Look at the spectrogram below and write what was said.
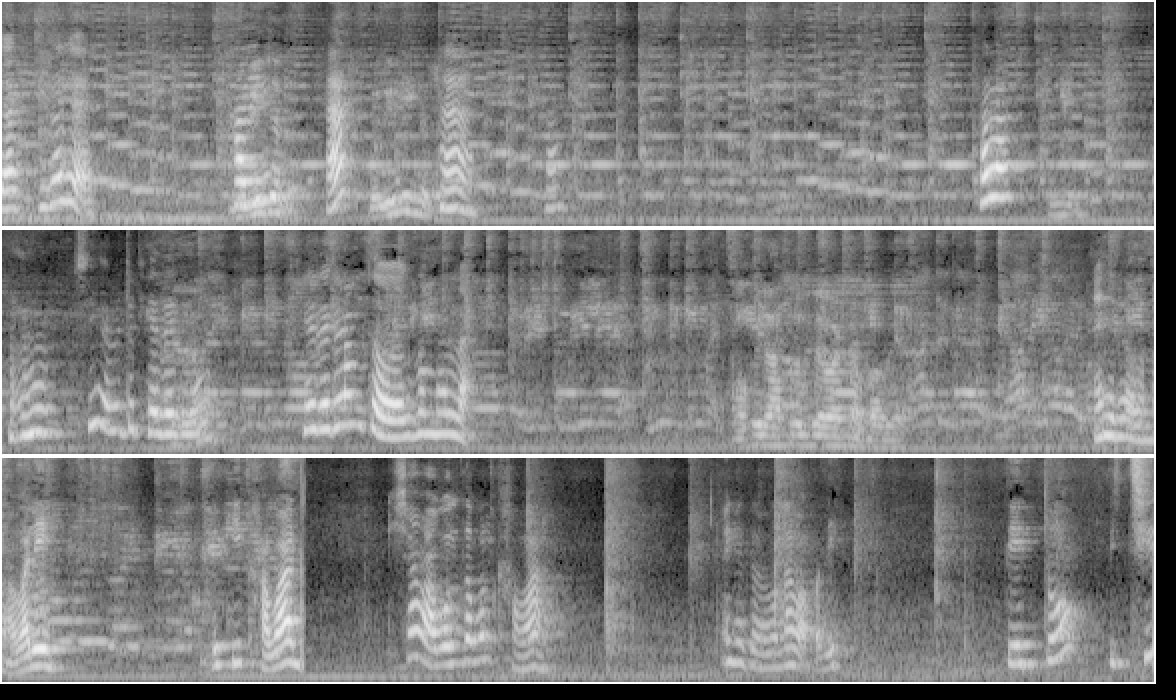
দেখ ঠিক আছে? খাবি? তো? হ্যাঁ? হ্যাঁ। খা। ছি আমি একটু খেয়ে দেখলাম। খেয়ে দেখলাম তো একদম ভালো না। বাড়ি। কি খাবার? কি সব আবল তাবল খাওয়া? এই খেতে পারব না বাবারি। তেতো পিচ্ছি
